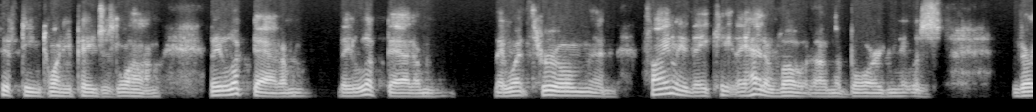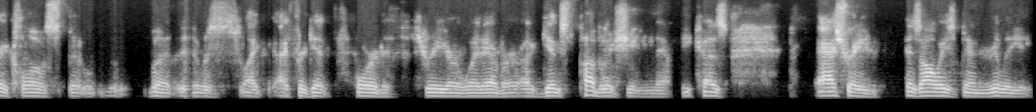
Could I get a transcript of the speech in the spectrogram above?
15, 20 pages long. They looked at them, they looked at them, they went through them, and finally they came, they had a vote on the board, and it was very close, but but it was like I forget four to three or whatever against publishing them because ASHRAE has always been really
